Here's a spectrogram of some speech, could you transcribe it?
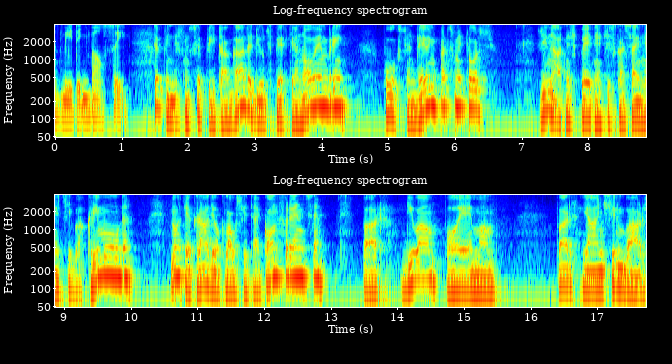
Admīdiņa balsī. 77. gada 25. novembrī, 2019. Zinātniskā pētnieciskā saimniecībā Krimūda notiek radioklausītāju konference par divām poēmām. Par Jāņa Sirmbāra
